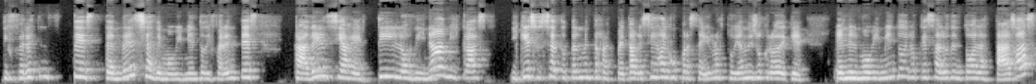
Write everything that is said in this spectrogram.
diferentes tendencias de movimiento, diferentes cadencias, estilos, dinámicas, y que eso sea totalmente respetable? Si es algo para seguirlo estudiando y yo creo de que en el movimiento de lo que es salud en todas las tallas,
